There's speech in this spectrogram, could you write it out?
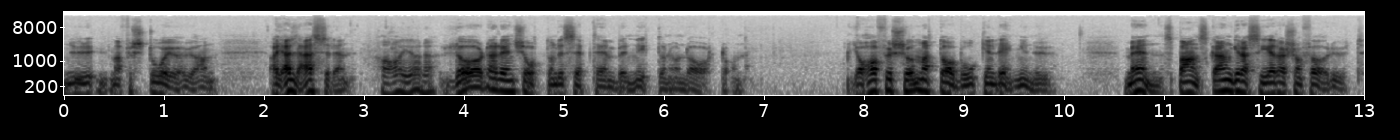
nu, man förstår ju hur han, ja jag läser den. Ja, gör det. Lördag den 28 september 1918. Jag har försummat dagboken länge nu. Men spanskan grasserar som förut.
